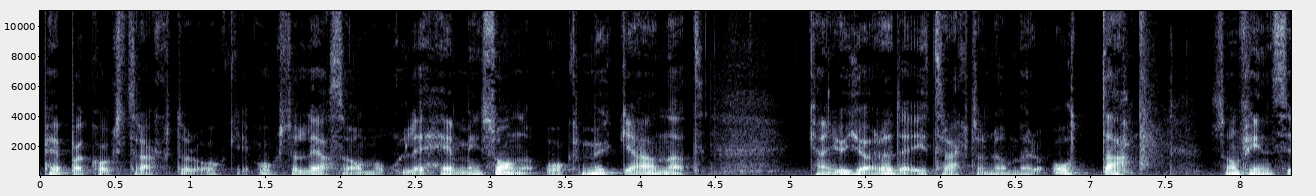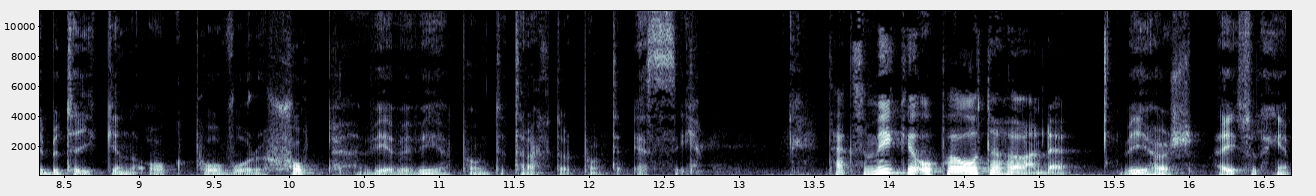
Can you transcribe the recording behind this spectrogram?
pepparkakstraktor och också läsa om Olle Hemmingsson och mycket annat kan ju göra det i traktor nummer 8 som finns i butiken och på vår shop www.traktor.se. Tack så mycket och på återhörande. Vi hörs. Hej så länge.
